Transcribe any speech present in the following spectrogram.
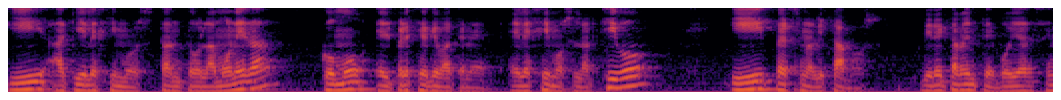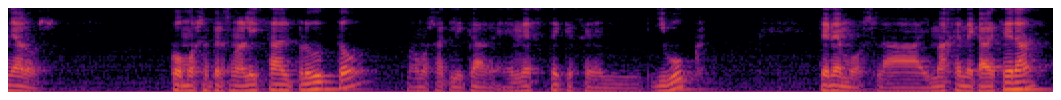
y aquí elegimos tanto la moneda como el precio que va a tener. Elegimos el archivo y personalizamos. Directamente voy a enseñaros cómo se personaliza el producto. Vamos a clicar en este que es el ebook. Tenemos la imagen de cabecera.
